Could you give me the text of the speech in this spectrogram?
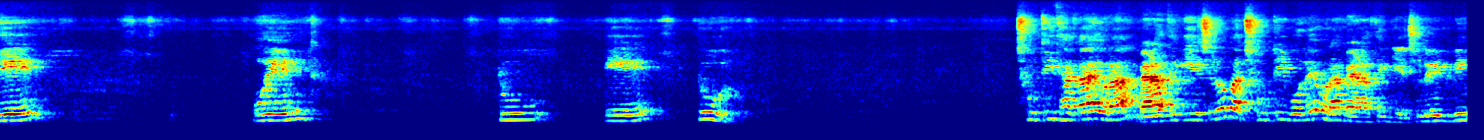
They went to a tour ছুটি থাকায় ওরা বেড়াতে গিয়েছিল বা ছুটি বলে ওরা বেড়াতে গিয়েছিল। It being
